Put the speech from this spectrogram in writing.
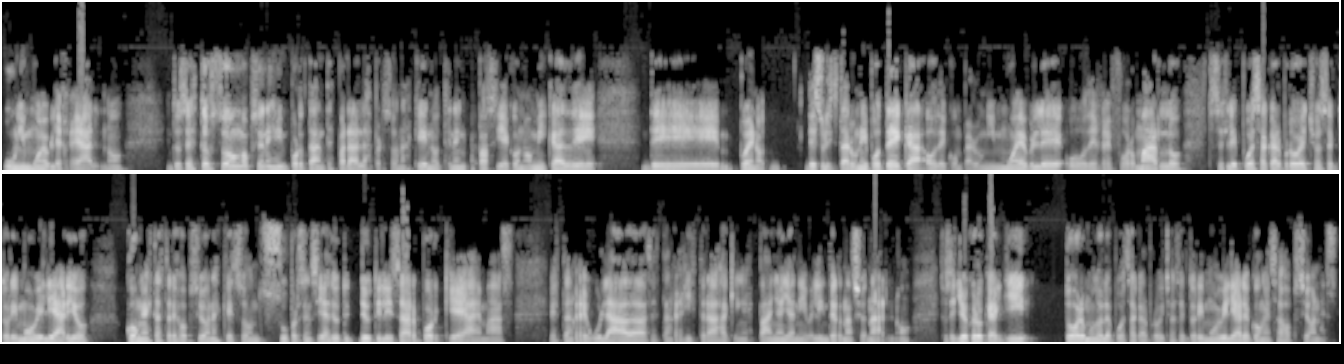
un inmueble real, ¿no? Entonces, estas son opciones importantes para las personas que no tienen capacidad económica de, de bueno, de solicitar una hipoteca o de comprar un inmueble o de reformarlo. Entonces le puede sacar provecho al sector inmobiliario con estas tres opciones que son súper sencillas de, de, utilizar porque además están reguladas, están registradas aquí en España y a nivel internacional, ¿no? Entonces yo creo que allí todo el mundo le puede sacar provecho al sector inmobiliario con esas opciones.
